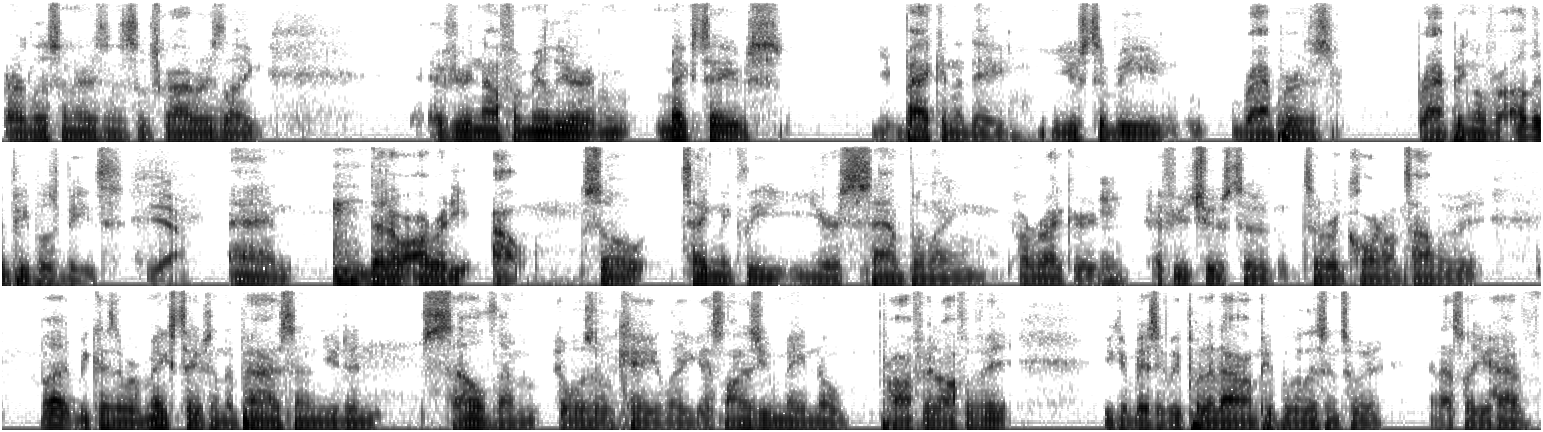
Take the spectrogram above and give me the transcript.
our, our listeners and subscribers, like if you're not familiar, mixtapes back in the day used to be rappers rapping over other people's beats yeah, and that are already out. So technically, you're sampling a record Mm. if you choose to to record on top of it. But because there were mixtapes in the past and you didn't sell them, it was okay. Like as long as you made no profit off of it, you can basically put it out and people can listen to it. And that's why you have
